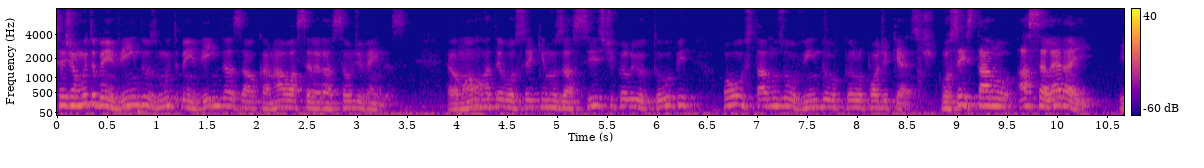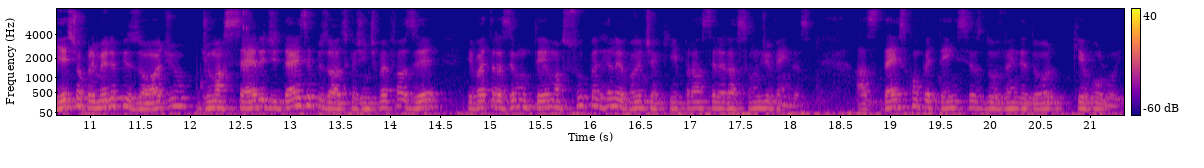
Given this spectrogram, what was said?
Sejam muito bem-vindos, muito bem-vindas ao canal Aceleração de Vendas. É uma honra ter você que nos assiste pelo YouTube ou está nos ouvindo pelo podcast. Você está no Acelera aí. E este é o primeiro episódio de uma série de 10 episódios que a gente vai fazer e vai trazer um tema super relevante aqui para a aceleração de vendas. As 10 competências do vendedor que evolui.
